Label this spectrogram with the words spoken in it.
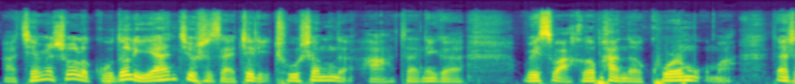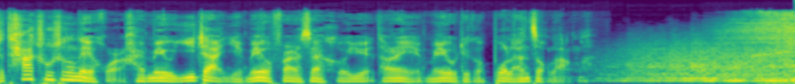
啊，前面说了，古德里安就是在这里出生的啊，在那个维斯瓦河畔的库尔姆嘛。但是他出生那会儿还没有一战，也没有凡尔赛合约，当然也没有这个波兰走廊了。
